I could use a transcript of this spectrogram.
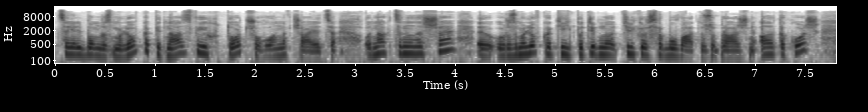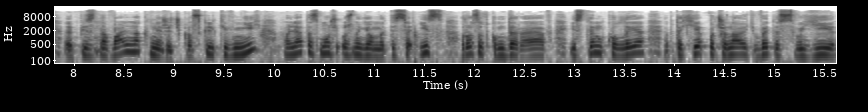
Це альбом розмальовка під назвою Хто чого навчається. Однак це не лише е, розмальовка, якій потрібно тільки розфарбувати зображення, але також е, пізнавальна книжечка, оскільки в ній малята зможуть ознайомитися із розвитком дерев, із тим, коли птахи починають вити свої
